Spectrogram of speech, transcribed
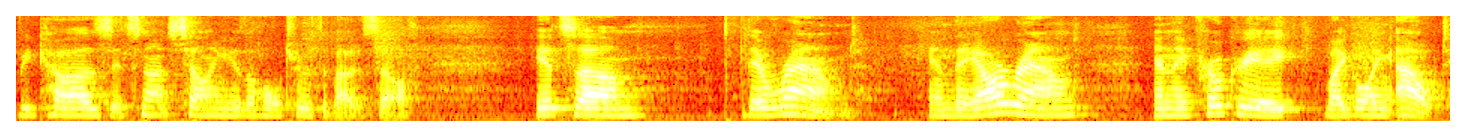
because it's not telling you the whole truth about itself. It's, um, they're round, and they are round, and they procreate by going out,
